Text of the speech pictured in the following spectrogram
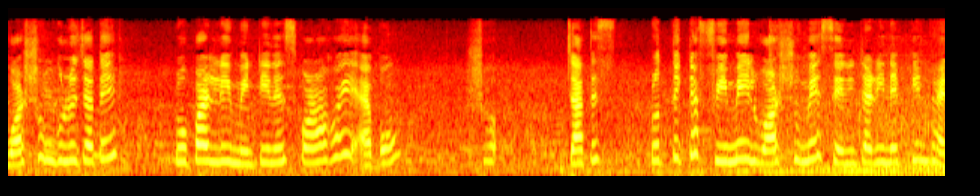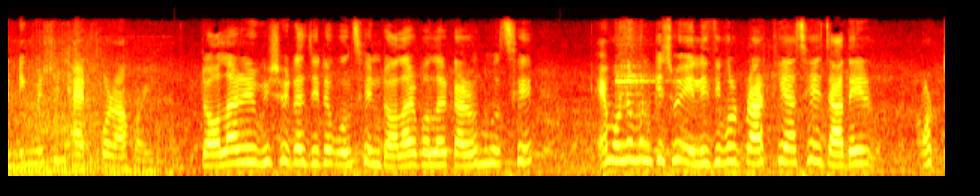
ওয়াশরুমগুলো যাতে প্রপারলি মেনটেনেন্স করা হয় এবং যাতে প্রত্যেকটা ফিমেল ওয়াশরুমে sanitary napkin vending machine add করা হয়। ডলারের বিষয়টা যেটা বলছেন, ডলার বলার কারণ হচ্ছে এমন এমন কিছু এলিজিবল প্রার্থী আছে যাদের অর্থ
